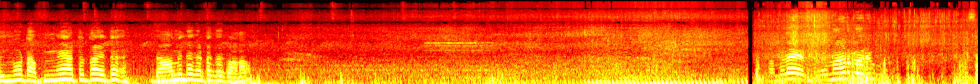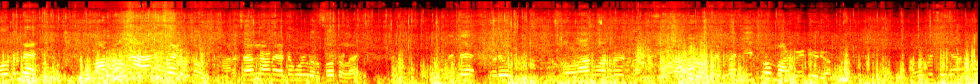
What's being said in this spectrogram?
ഇങ്ങോട്ട് അങ്ങേയറ്റത്തായിട്ട് ഡാമിന്റെ കെട്ടൊക്കെ കാണാം. നമ്മളെ മൂന്നാറിലൊരു റിസോർട്ടിന്റെ ആനച്ചാലും കേട്ടോ ആനച്ചാലിലാണ് ഏറ്റവും കൂടുതൽ റിസോർട്ടുള്ളത്. അതിന്റെ ഒരു സോളാർ വാട്ടർ ഇവിടെ ഹീറ്റ് വേണ്ടി വരിക. അതൊക്കെ ചെയ്യാനുള്ള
